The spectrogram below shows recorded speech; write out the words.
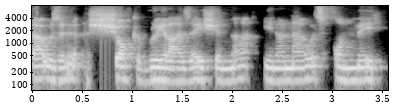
That was a, a shock of realization that, you know, now it's on me.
